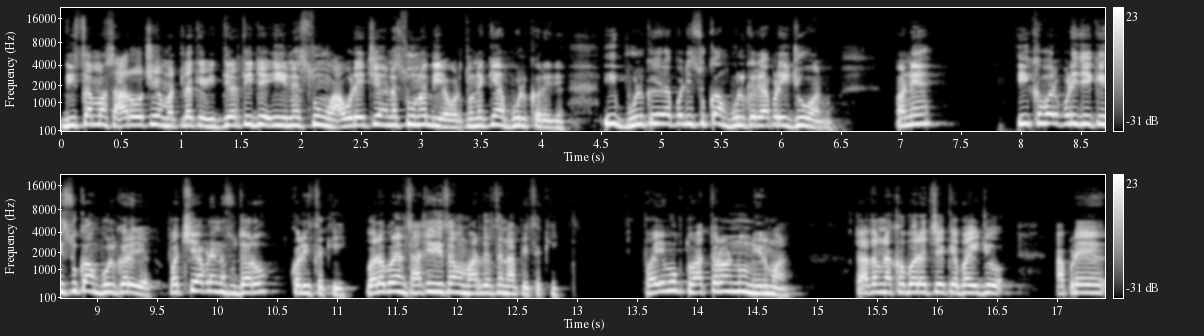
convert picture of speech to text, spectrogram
દિશામાં સારો છે, મતલબ કે વિદ્યાર્થી છે એને શું આવડે છે અને શું નથી આવડતું અને ક્યાં ભૂલ કરે છે. એ ભૂલ કર્યા પછી શું કામ ભૂલ કરે આપણે જોવાનું. અને એ ખબર પડી જાય કે શું કામ ભૂલ કરે છે. પછી આપણે એને સુધારો કરી શકીએ. બરાબર? અને સાચી દિશામાં માર્ગદર્શન આપી શકીએ. ભયમુક્ત વાતાવરણનું નિર્માણ. તો આ તમને ખબર જ છે કે ભાઈ જો આપણે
